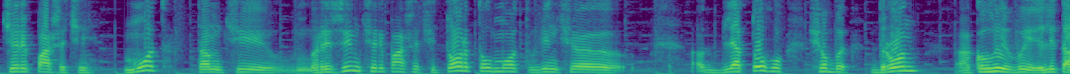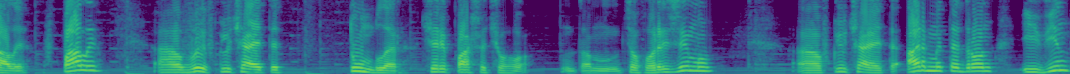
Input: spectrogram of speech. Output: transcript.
черепашечий мод, там чи режим черепашечий, Turtle мод, він ще е, для того, щоб дрон, коли ви літали, впали, ви включаєте тумблер черепашечого там, цього режиму, включаєте армите дрон, і він,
